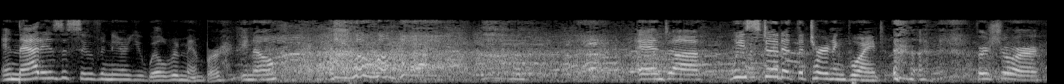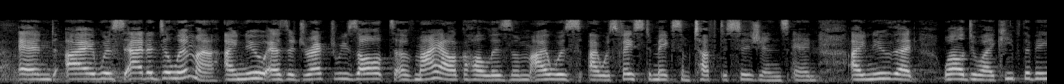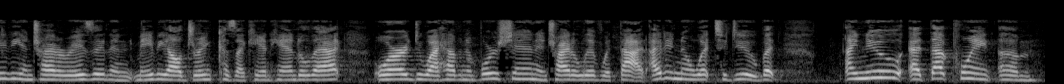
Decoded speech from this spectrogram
And that is a souvenir you will remember, you know? and uh, we stood at the turning point. for sure. And I was at a dilemma. I knew as a direct result of my alcoholism, I was, I was faced to make some tough decisions. And I knew that, well, do I keep the baby and try to raise it and maybe I'll drink because I can't handle that? Or do I have an abortion and try to live with that? I didn't know what to do. But I knew at that point, um,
